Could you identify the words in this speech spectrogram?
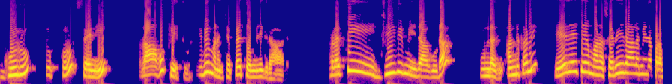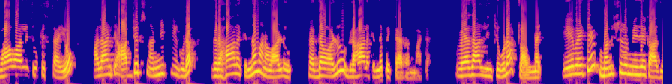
గురు శుక్రు శని రాహు కేతుడు ఇవి మనకి చెప్పే తొమ్మిది గ్రహాలు. ప్రతి జీవి మీద కూడా ఉండదు. అందుకని ఏదైతే మన శరీరాల మీద ప్రభావాల్ని చూపిస్తాయో అలాంటి ఆబ్జెక్ట్స్ అన్నిటినీ కూడా గ్రహాల కింద మన వాళ్ళు పెద్దవాళ్ళు గ్రహాల కింద పెట్టారనమాట వేదాల నుంచి కూడా అట్లా ఉన్నాయి. ఏవైతే మనుషుల మీదే కాదు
